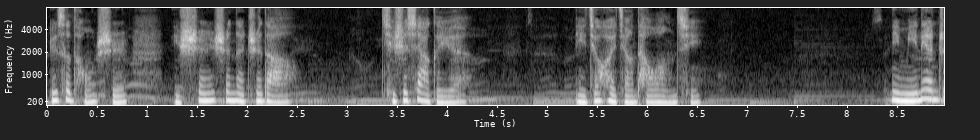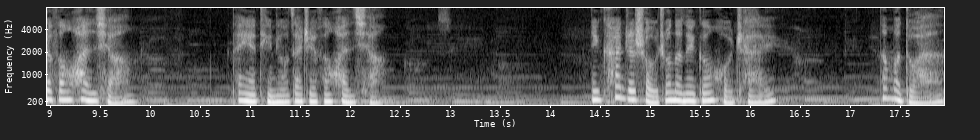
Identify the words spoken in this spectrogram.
与此同时，你深深的知道，其实下个月，你就会将他忘记。你迷恋这份幻想，但也停留在这份幻想。你看着手中的那根火柴，那么短，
